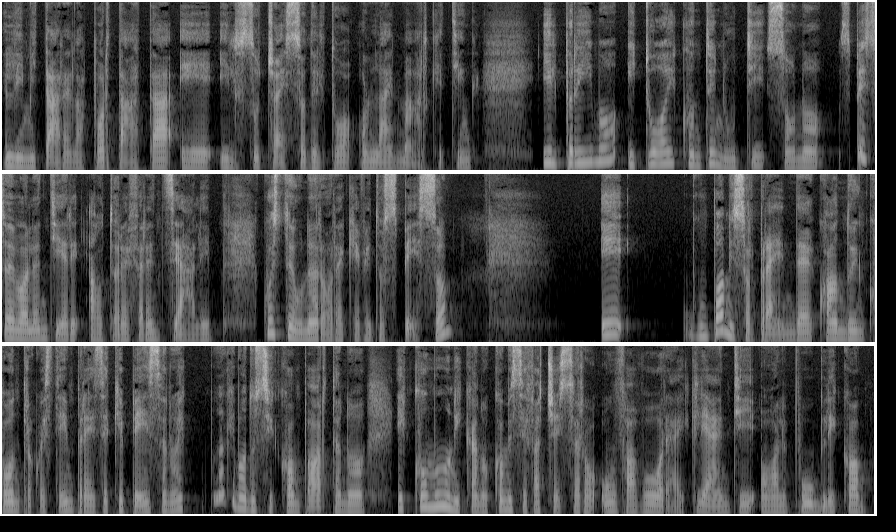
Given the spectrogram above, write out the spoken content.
limitare la portata e il successo del tuo online marketing. Il primo, i tuoi contenuti sono spesso e volentieri autoreferenziali. Questo è un errore che vedo spesso e un po' mi sorprende quando incontro queste imprese che pensano e in che modo si comportano e comunicano come se facessero un favore ai clienti o al pubblico.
